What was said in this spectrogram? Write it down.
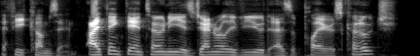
if he comes in. I think D'Antoni is generally viewed as a player's coach.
